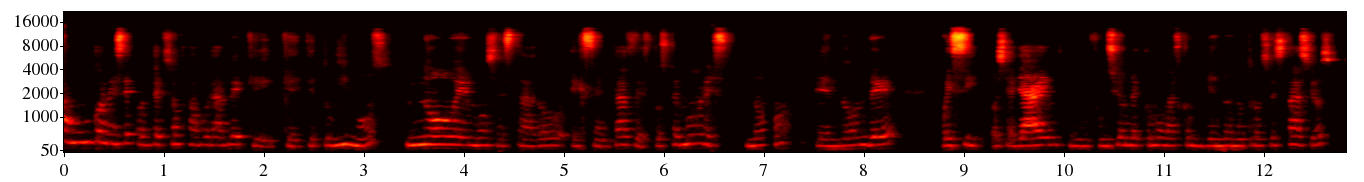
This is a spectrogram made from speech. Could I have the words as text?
aún con ese contexto favorable que, que, tuvimos, no hemos estado exentas de estos temores, ¿no? En donde, pues sí, o sea, ya en, función de cómo vas conviviendo en otros espacios,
